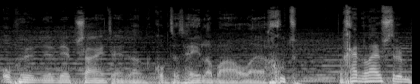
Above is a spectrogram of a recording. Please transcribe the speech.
op hun website en dan komt het helemaal goed. We gaan luisteren,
